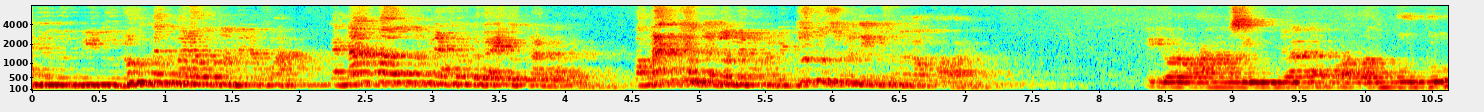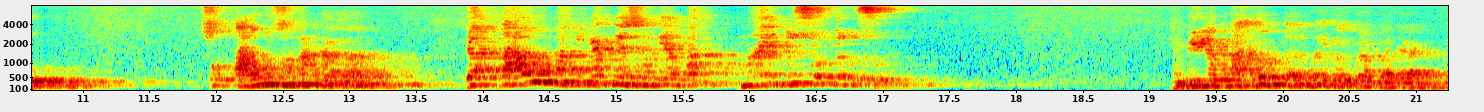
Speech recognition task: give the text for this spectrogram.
dituduh dituduhkan kepada Utsman bin Affan. Kenapa Utsman bin Affan juga ikut perang Badar? Pengancam Utsman bin Affan dituduh seperti itu sama kaum khawarij. Ini orang-orang masih muda, orang-orang bodoh, sok tahu sama agama, gak tahu hakikatnya seperti apa, main tusuk tusuk. Bilang takut dan mau ikut perang Badar.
